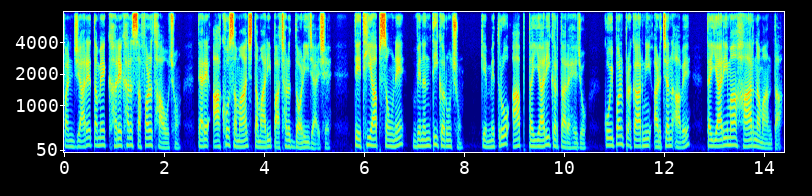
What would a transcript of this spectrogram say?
પણ જ્યારે તમે ખરેખર સફળ થાઓ છો, ત્યારે આખો સમાજ તમારી પાછળ દોડી જાય છે. તેથી આપ સૌને વિનંતી કરું છું કે મિત્રો, આપ તૈયારી કરતા રહેજો. કોઈ પણ પ્રકારની અડચણ આવે, તૈયારીમાં હાર ન માનતા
